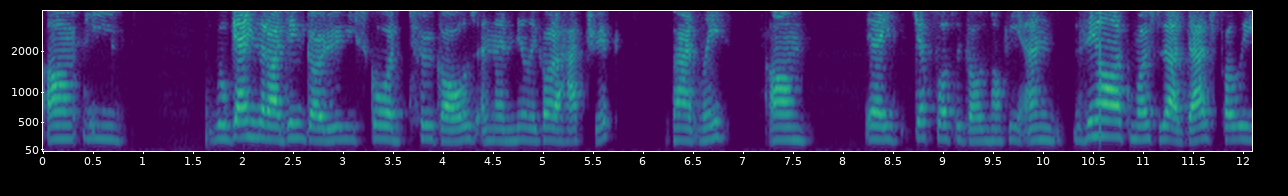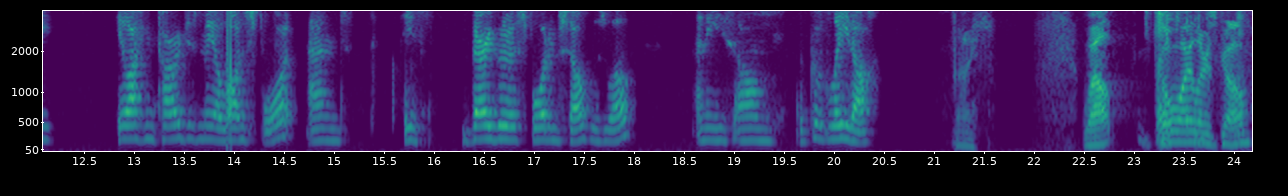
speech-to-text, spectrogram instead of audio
Um, he the game that I didn't go to, he scored two goals and then nearly got a hat trick, apparently. Um, yeah, he gets lots of goals in hockey. And the thing I like most about Dad is probably he like encourages me a lot in sport, and he's very good at sport himself as well. And he's um a good leader. Nice. Well, Thanks, go man. Oilers, go.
